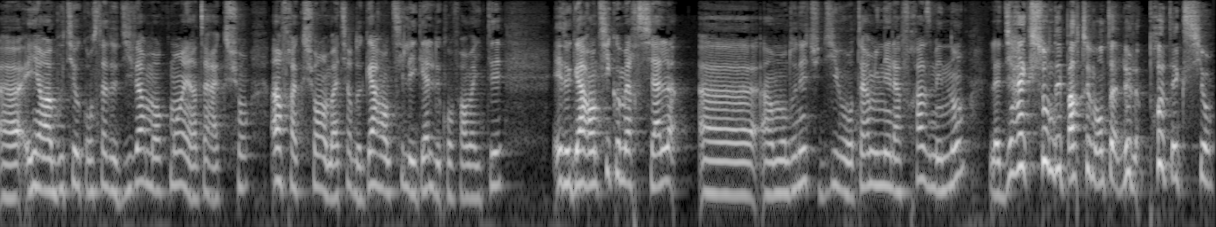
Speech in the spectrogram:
ayant abouti au constat de divers manquements et infractions en matière de garantie légale de conformité et de garantie commerciale. Euh, à un moment donné, tu dis ils vont terminer la phrase, mais non. La direction départementale de la protection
